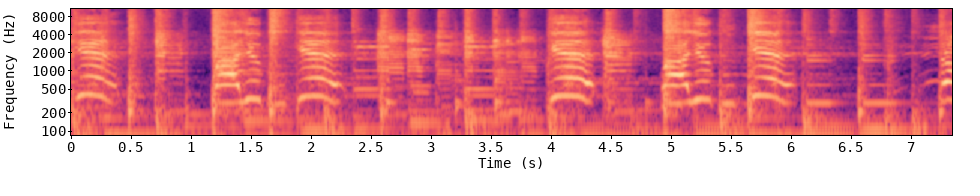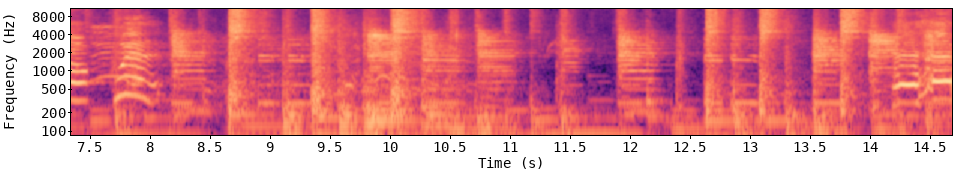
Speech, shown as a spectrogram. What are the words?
Get it while you can get it. Get it while you can get it. Don't quit it. Hey, hey,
